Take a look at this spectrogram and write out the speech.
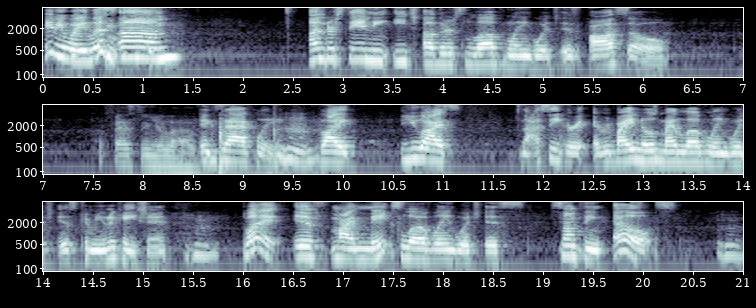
Anyway, let's um understanding each other's love language is also Professing your love. exactly Mhm. like you guys. It's not a secret. Everybody knows my love language is communication. Mhm. But if my mate's love language is something else, Mhm.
